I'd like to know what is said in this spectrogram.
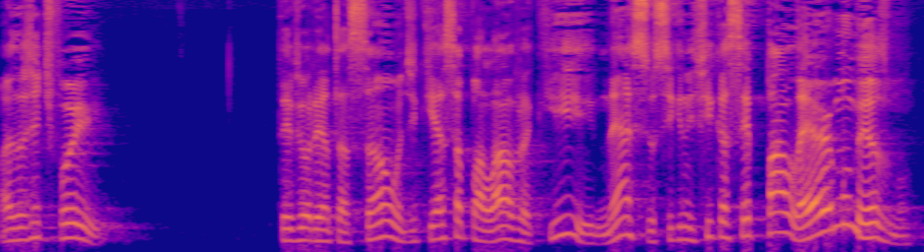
Mas a gente foi teve orientação de que essa palavra aqui, nécio, significa ser palermo mesmo.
